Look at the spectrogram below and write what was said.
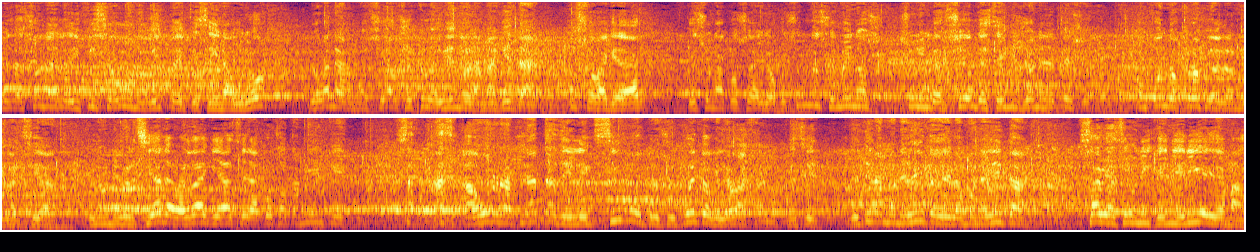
en la zona del edificio 1, ¿viste? Que se inauguró. Lo van a hermosear. Yo estuve viendo la maqueta. Eso va a quedar, que es una cosa de loco. Son más o menos, es una inversión de 6 millones de pesos con fondos propios de la universidad. La universidad la verdad que hace la cosa también que ahorra plata del exiguo presupuesto que le bajan. Es decir, le tira monedita de la monedita sabe hacer una ingeniería y demás.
